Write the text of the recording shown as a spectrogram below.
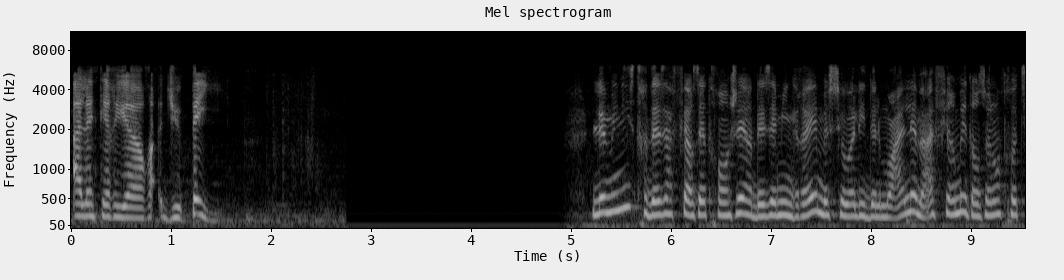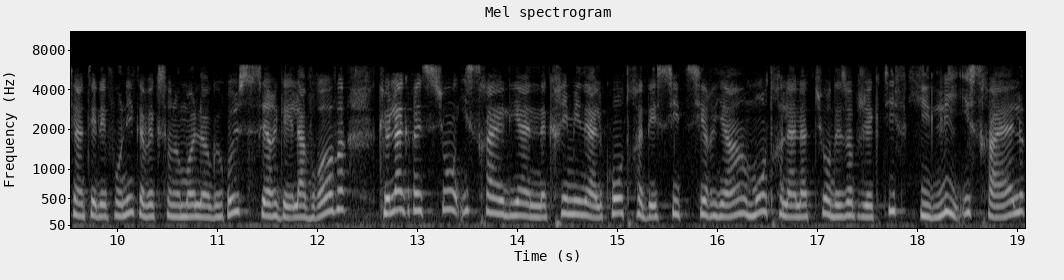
à l'intérieur du pays. Le ministre des Affaires étrangères des émigrés, M. Walid El-Moualem, a affirmé dans un entretien téléphonique avec son homologue russe, Sergei Lavrov, que l'agression israélienne criminelle contre des sites syriens montre la nature des objectifs qui lient Israël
